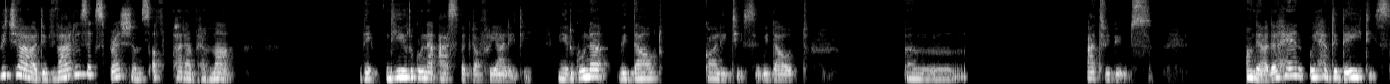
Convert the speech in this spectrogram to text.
which are the various expressions of Parabrahma, the nirguna aspect of reality. Nirguna without qualities, without um, attributes. On the other hand, we have the deities,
